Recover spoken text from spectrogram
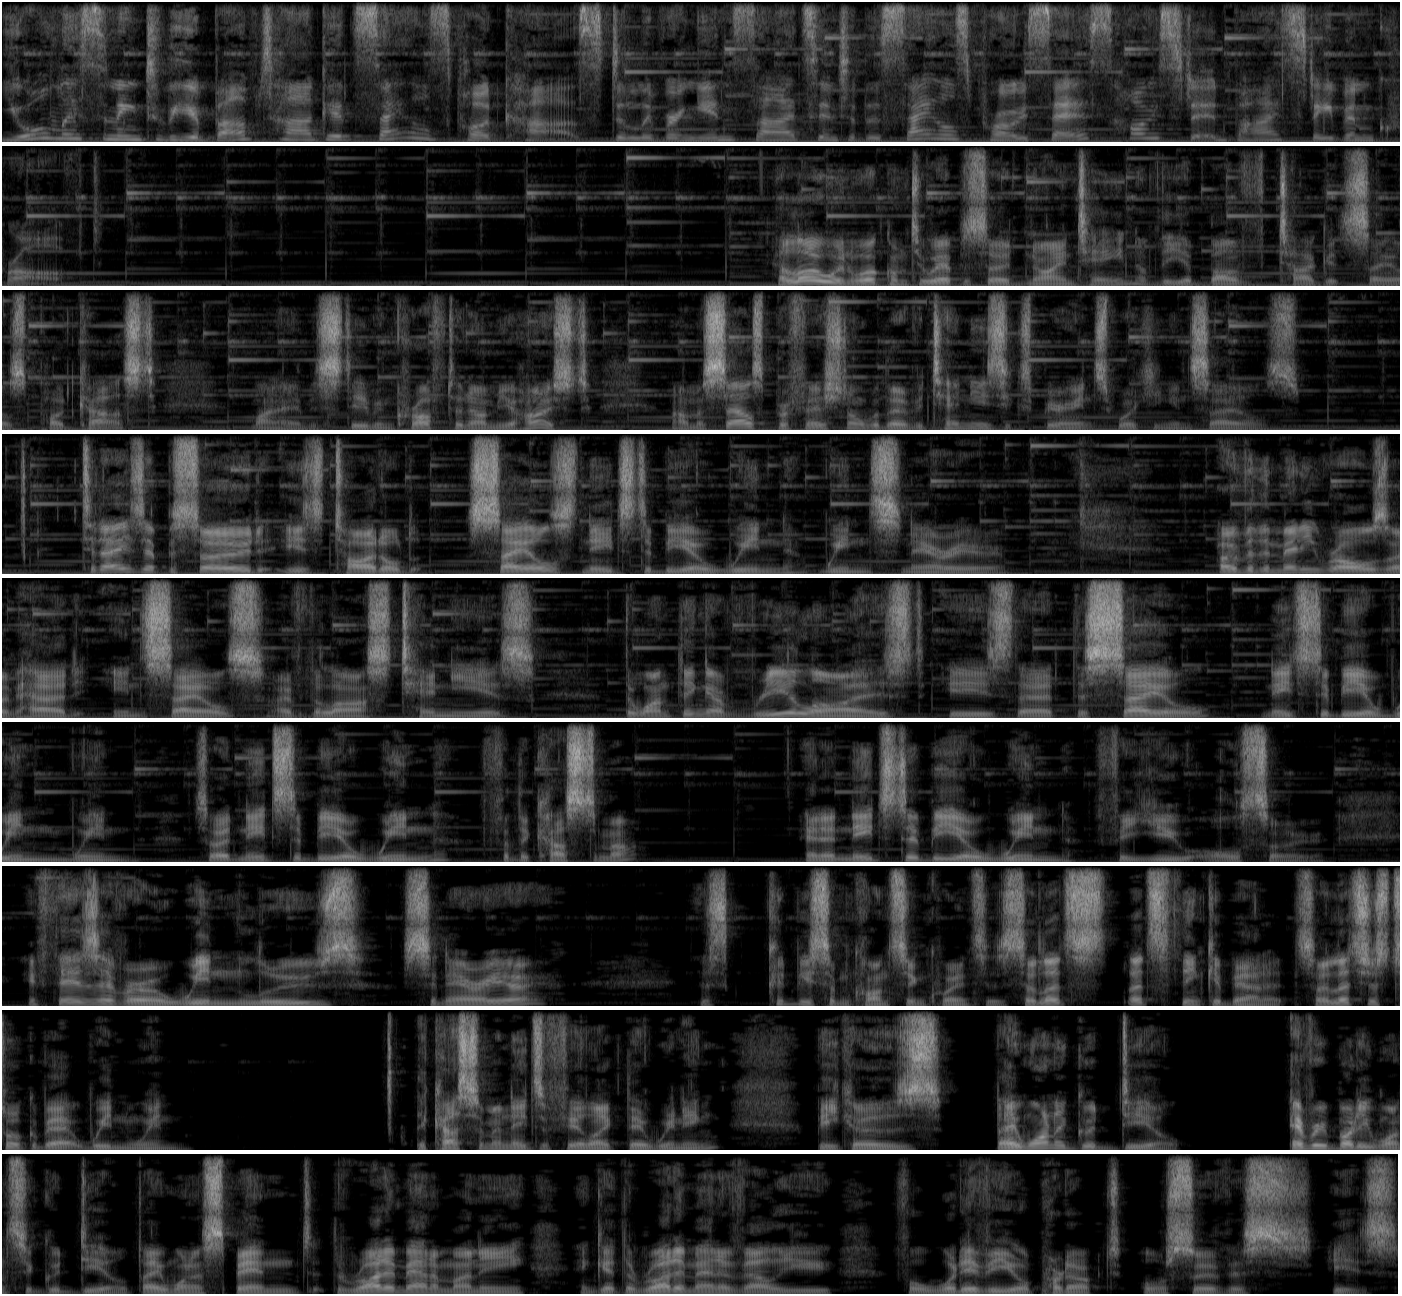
You're listening to the Above Target Sales Podcast, delivering insights into the sales process, hosted by Stephen Croft. Hello, and welcome to episode 19 of the Above Target Sales Podcast. My name is Stephen Croft, and I'm your host. I'm a sales professional with over 10 years' experience working in sales. Today's episode is titled Sales Needs to Be a Win Win Scenario. Over the many roles I've had in sales over the last 10 years, the one thing I've realized is that the sale needs to be a win win. So it needs to be a win for the customer and it needs to be a win for you also. If there's ever a win lose scenario, there could be some consequences. So let's let's think about it. So let's just talk about win win. The customer needs to feel like they're winning because they want a good deal everybody wants a good deal. They want to spend the right amount of money and get the right amount of value for whatever your product or service is.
